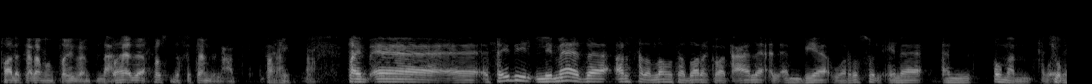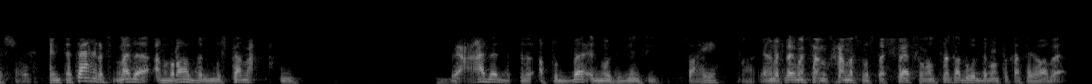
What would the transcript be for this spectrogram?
قال كلاما طيبا نعم. وهذا حسن ختام للعبد صحيح. نعم. طيب آه، آه، سيدي لماذا أرسل الله تبارك وتعالى الأنبياء والرسل إلى الأمم وإلى. الشعوب أنت تعرف مدى أمراض المجتمع. بعدد الأطباء الموجودين فيه صحيح. يعني ما تلاقي مثلا خمس مستشفيات في منطقة تقول دي منطقه فيها وباء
